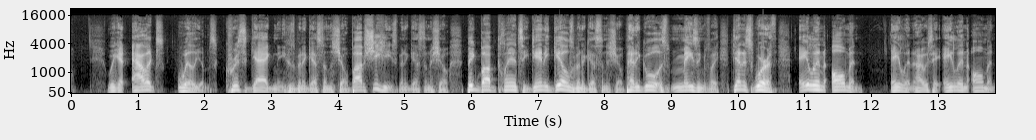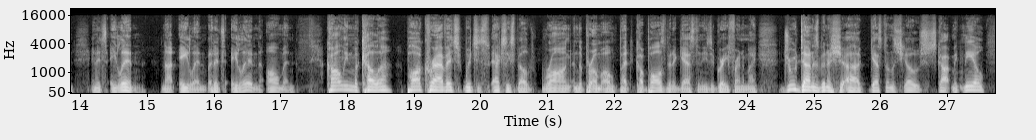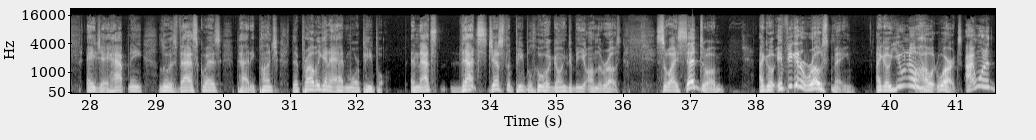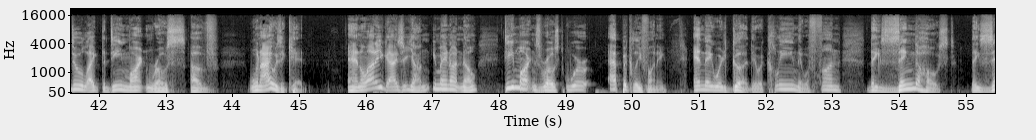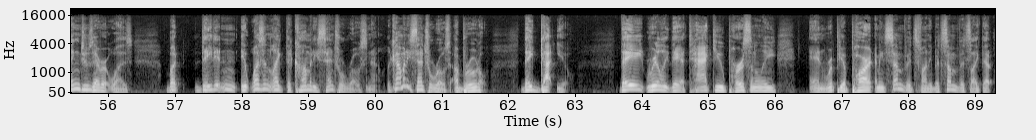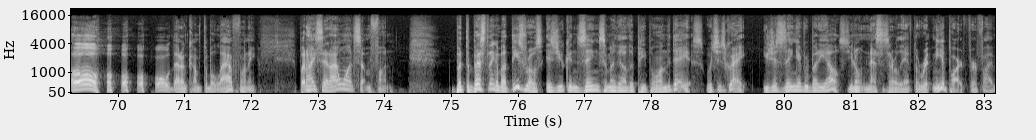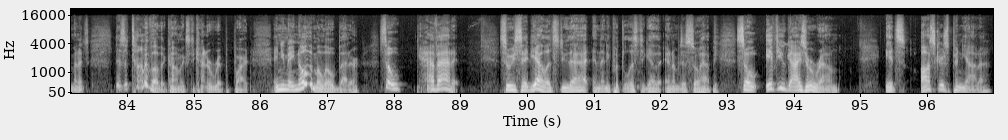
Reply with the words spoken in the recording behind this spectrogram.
We got Alex Williams, Chris Gagne, who's been a guest on the show. Bob Sheehy's been a guest on the show. Big Bob Clancy, Danny Gill's been a guest on the show. Patty Gould is amazing. Dennis Worth, Aylin Allman. Aylin, I always say Aylin Allman, and it's Aylin not Aylin, but it's Aylin Allman. Colleen McCullough, Paul Kravitz, which is actually spelled wrong in the promo, but Paul's been a guest and he's a great friend of mine. Drew Dunn has been a sh- uh, guest on the show. Scott McNeil, AJ Happney, Luis Vasquez, Patty Punch. They're probably going to add more people, and that's that's just the people who are going to be on the roast. So I said to him, I go, if you're going to roast me, I go, you know how it works. I want to do like the Dean Martin roasts of when I was a kid. And a lot of you guys are young. You may not know. Dean Martin's roast were epically funny and they were good. They were clean. They were fun. They zinged the host. They zinged whoever it was. But they didn't, it wasn't like the Comedy Central roast now. The Comedy Central roasts are brutal. They gut you. They really, they attack you personally and rip you apart. I mean, some of it's funny, but some of it's like that, oh, ho, ho, ho, that uncomfortable laugh funny. But I said, I want something fun. But the best thing about these roasts is you can zing some of the other people on the dais, which is great. You just zing everybody else. You don't necessarily have to rip me apart for five minutes. There's a ton of other comics to kind of rip apart, and you may know them a little better. So have at it. So he said, Yeah, let's do that. And then he put the list together, and I'm just so happy. So if you guys are around, it's Oscar's Pinata.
